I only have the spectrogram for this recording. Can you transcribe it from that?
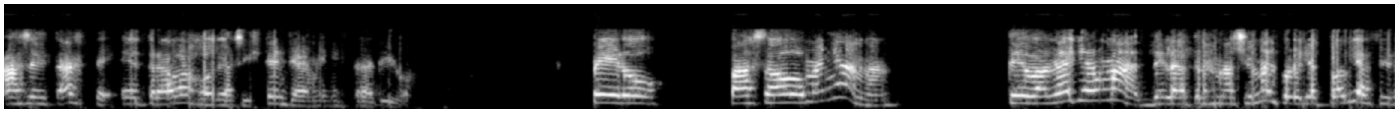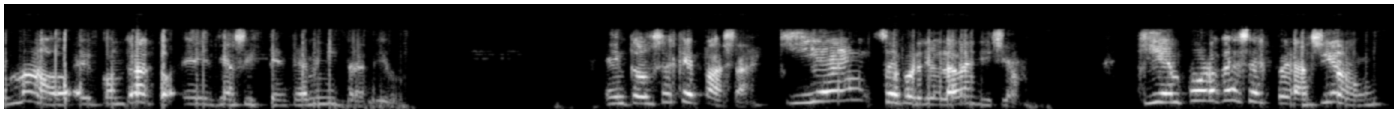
aceptaste el trabajo de asistente administrativo, pero pasado mañana te van a llamar de la transnacional, pero ya tú habías firmado el contrato eh, de asistente administrativo. Entonces, ¿qué pasa? ¿Quién se perdió la bendición? ¿Quién por desesperación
